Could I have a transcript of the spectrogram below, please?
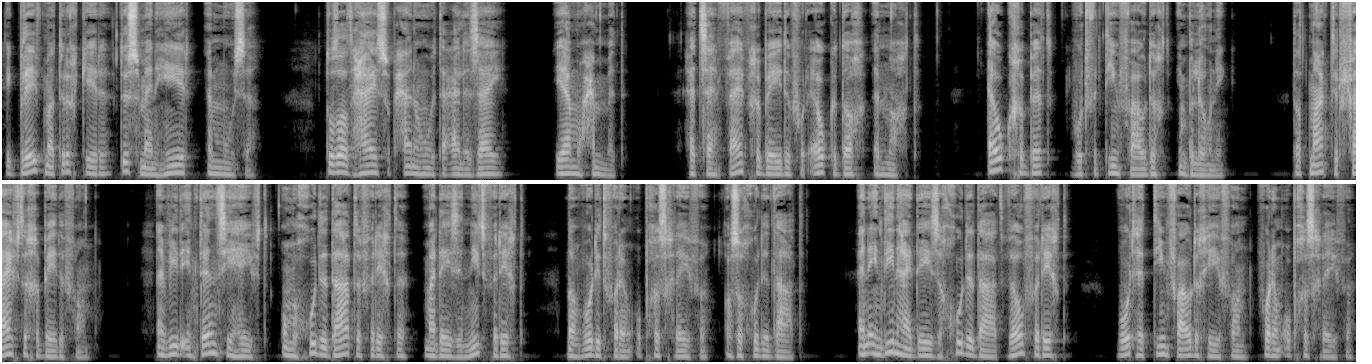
Ik bleef maar terugkeren tussen mijn Heer en Musa, totdat hij subhanahu wa ta'ala zei, Ja Mohammed, het zijn vijf gebeden voor elke dag en nacht. Elk gebed wordt vertienvoudigd in beloning. Dat maakt er vijftig gebeden van. En wie de intentie heeft om een goede daad te verrichten, maar deze niet verricht, dan wordt dit voor hem opgeschreven als een goede daad. En indien hij deze goede daad wel verricht, wordt het tienvoudige hiervan voor hem opgeschreven.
